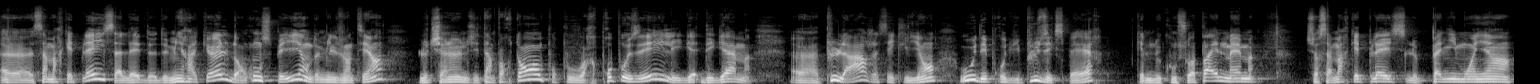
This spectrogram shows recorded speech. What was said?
euh, sa marketplace à l'aide de Miracle dans 11 pays en 2021. Le challenge est important pour pouvoir proposer des gammes euh, plus larges à ses clients ou des produits plus experts qu'elle ne conçoit pas elle-même. Sur sa marketplace, le panier moyen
